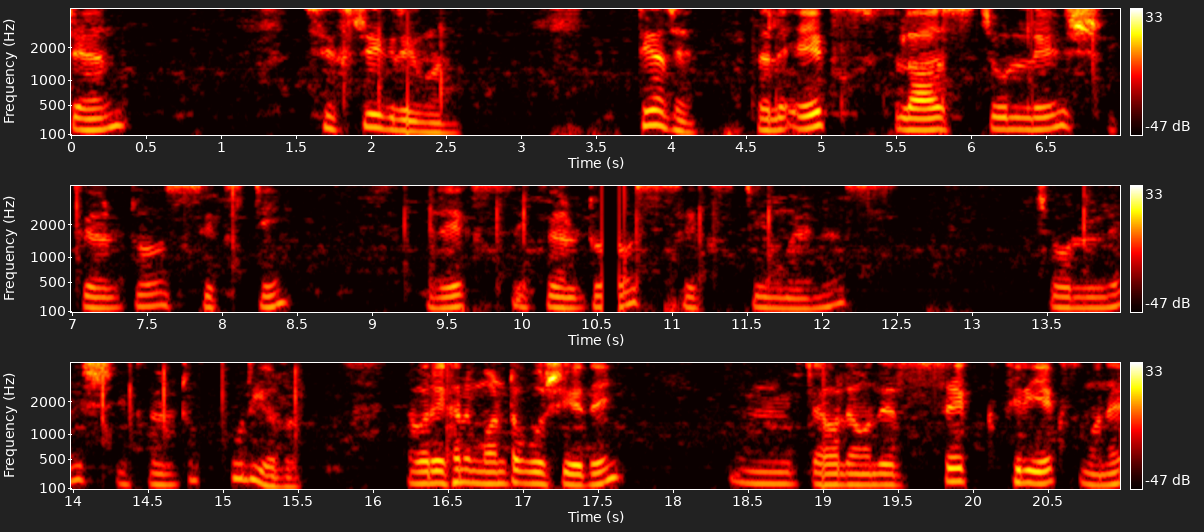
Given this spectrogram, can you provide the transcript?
টেন সিক্সটি ডিগ্রি মান ঠিক আছে? তাহলে এক্স প্লাস চল্লিশ equal to sixty x equal to sixty minus চল্লিশ ইকুয়াল টু কুড়ি হলো। এবার এখানে মানটা বসিয়ে দেই। তাহলে আমাদের সেক থ্রি এক্স মানে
